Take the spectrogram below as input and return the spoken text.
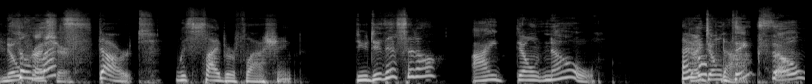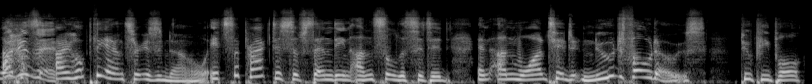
No so pressure. Let's start with cyber flashing. Do you do this at all? I don't know. I, I don't not. think so. What I is it? I hope the answer is no. It's the practice of sending unsolicited and unwanted nude photos to people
